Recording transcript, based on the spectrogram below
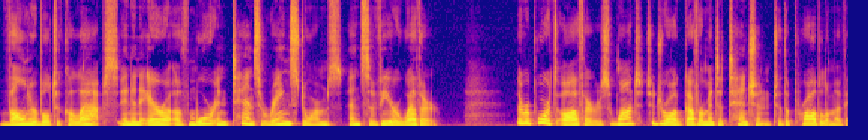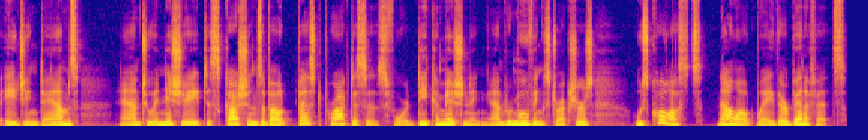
vulnerable to collapse in an era of more intense rainstorms and severe weather. The report's authors want to draw government attention to the problem of aging dams and to initiate discussions about best practices for decommissioning and removing structures whose costs now outweigh their benefits.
